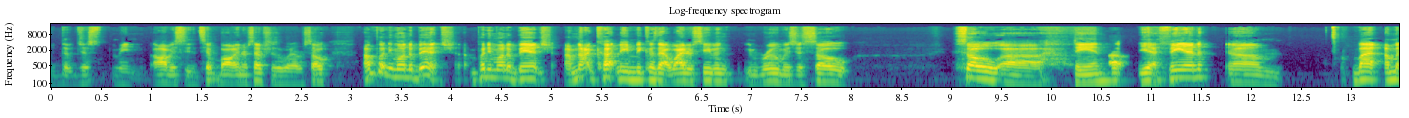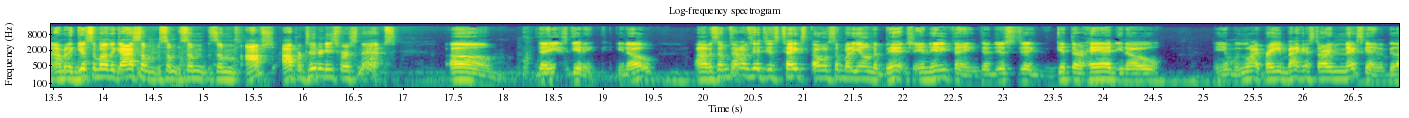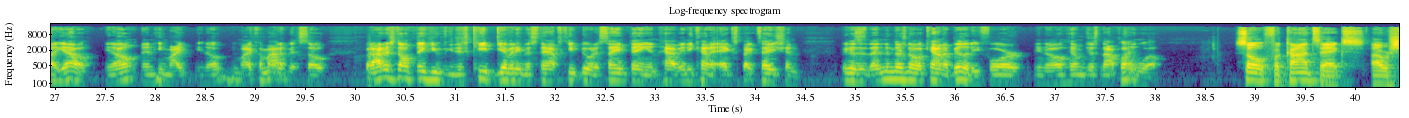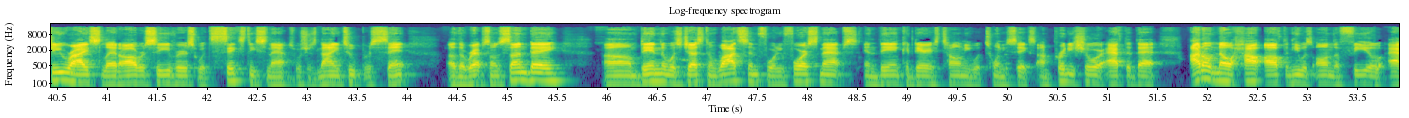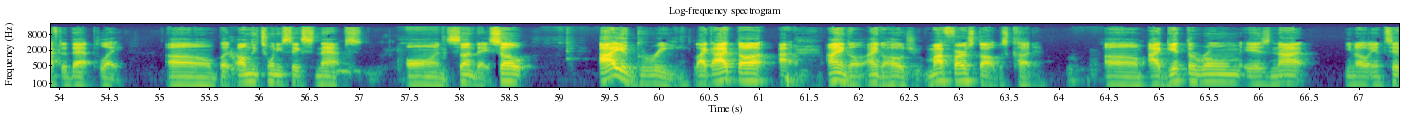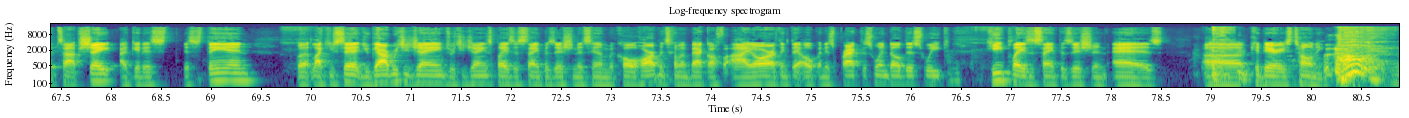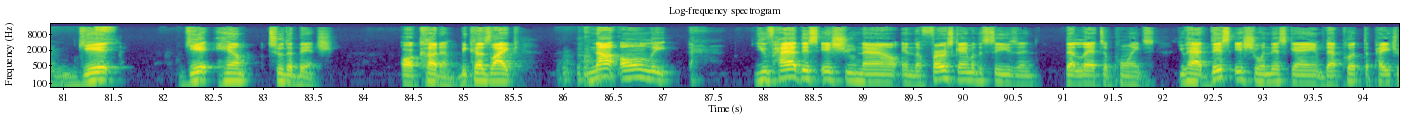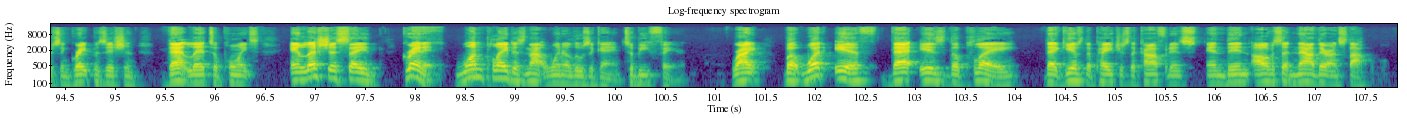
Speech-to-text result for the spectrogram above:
the just I mean obviously the tip ball interceptions or whatever. So I'm putting him on the bench. I'm putting him on the bench. I'm not cutting him because that wide receiving room is just so so uh thin. Uh, yeah, thin. Um, but I'm, I'm going to give some other guys some some some some op- opportunities for snaps um, that he's getting. You know, um, sometimes it just takes throwing somebody on the bench in anything to just to get their head. You know, and we might bring him back and start him the next game and be like, "Yo," you know, and he might, you know, he might come out of it. So, but I just don't think you can just keep giving him the snaps, keep doing the same thing, and have any kind of expectation because then there's no accountability for you know him just not playing well. So, for context, uh, Rashee Rice led all receivers with 60 snaps, which was 92% of the reps on Sunday. Um, then there was Justin Watson, 44 snaps, and then Kadarius Toney with 26. I'm pretty sure after that, I don't know how often he was on the field after that play, um, but only 26 snaps on Sunday. So I agree. Like I thought, I, I ain't gonna, I ain't gonna hold you. My first thought was cutting. Um, I get the room is not you know, in tip top shape. I get it's it's thin, but like you said, you got Richie James. Richie James plays the same position as him. Mecole Hardman's coming back off of IR. I think they opened his practice window this week. He plays the same position as uh Kadarius Toney. get get him to the bench or cut him because like not only you've had this issue now in the first game of the season that led to points. You had this issue in this game that put the Patriots in great position that led to points. And let's just say, granted, one play does not win or lose a game, to be fair, right? But what if that is the play that gives the Patriots the confidence, and then all of a sudden now they're unstoppable,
